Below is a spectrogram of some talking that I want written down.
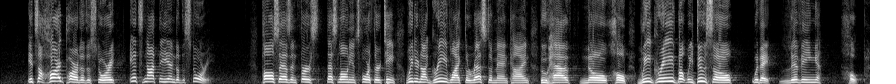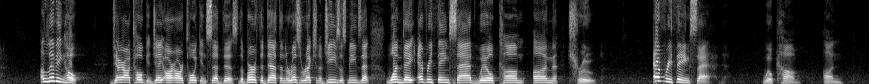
It's a hard part of the story. It's not the end of the story. Paul says in 1 Thessalonians 4:13, "We do not grieve like the rest of mankind who have no hope. We grieve, but we do so with a living hope." A living hope. J.R.R. Tolkien, J.R.R. Tolkien said this The birth, the death, and the resurrection of Jesus means that one day everything sad will come untrue. Everything sad will come untrue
